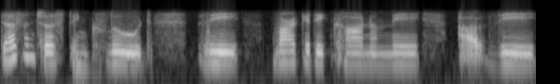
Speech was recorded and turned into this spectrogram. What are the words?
doesn't just include the market economy, uh, the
